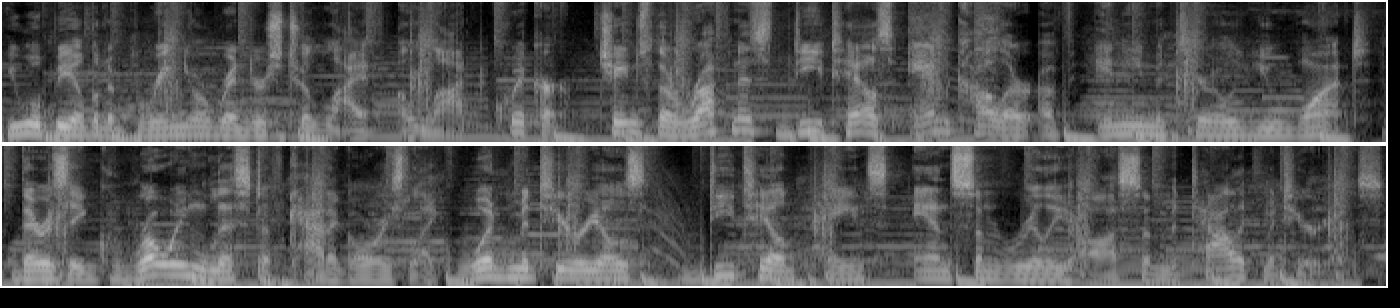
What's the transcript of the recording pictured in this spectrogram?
you will be able to bring your renders to life a lot quicker. Change the roughness, details, and color of any material you want. There is a growing list of categories like wood materials, detailed paints, and some really awesome metallic materials.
